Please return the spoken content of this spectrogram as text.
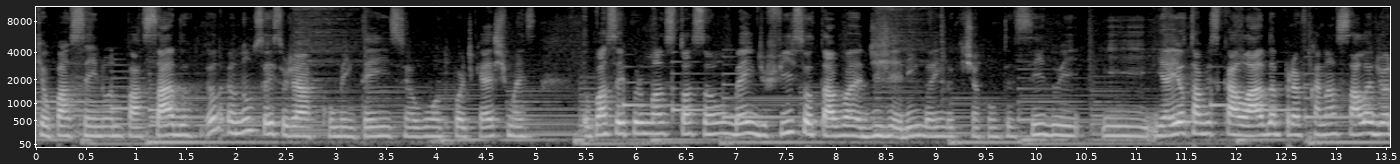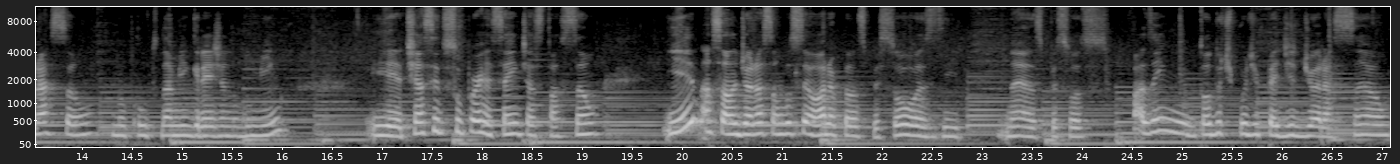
que eu passei no ano passado. Eu, eu não sei se eu já comentei isso em algum outro podcast, mas eu passei por uma situação bem difícil. Eu estava digerindo ainda o que tinha acontecido e, e, e aí eu estava escalada para ficar na sala de oração no culto da minha igreja no domingo. E tinha sido super recente a situação. E na sala de oração você ora pelas pessoas e né, as pessoas fazem todo tipo de pedido de oração.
